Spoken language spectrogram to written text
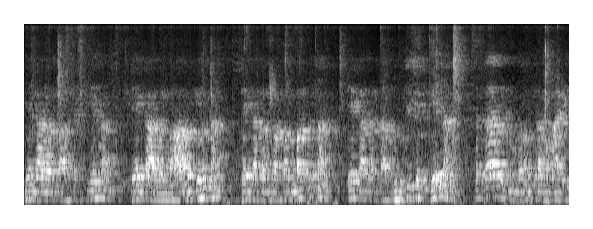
ಬೇಕಾದಂಥ ಶಕ್ತಿಯನ್ನು ಬೇಕಾದಂಥ ಆರೋಗ್ಯವನ್ನು, ಬೇಕಾದಂಥ ಸಂಪತ್ತನ್ನು, ಬೇಕಾದಂಥ ಬುದ್ಧಿಶಕ್ತಿಯನ್ನು ಸಕಾಲದಲ್ಲಿ ಅನುಗ್ರಹ ಮಾಡಿ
